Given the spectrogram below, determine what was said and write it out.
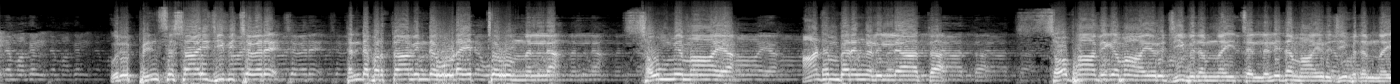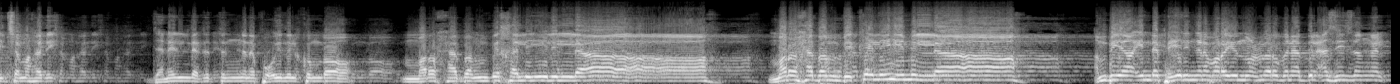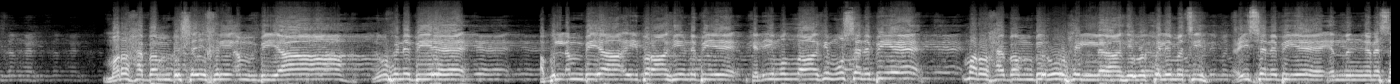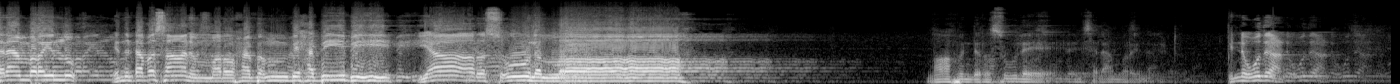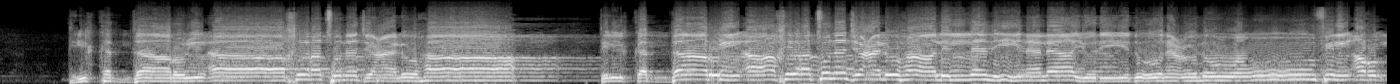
ഒരു പ്രിൻസസ് പ്രിൻസസായി ജീവിച്ചവരെ തന്റെ ഭർത്താവിന്റെ കൂടെ ഏറ്റവും നല്ല സൗമ്യമായ ആഡംബരങ്ങളില്ലാത്ത സ്വാഭാവികമായ ഒരു ജീവിതം നയിച്ച ലളിതമായ ഒരു ജീവിതം നയിച്ച മഹതി ജനലിന്റെ അടുത്ത് ഇങ്ങനെ പോയി നിൽക്കുമ്പോ മർഹബം ബിഖലീലില്ല മർഹബം ബിഖലീമില്ല അംബിയാന്റെ പേരിങ്ങനെ പറയുന്നു ഉമർ ഇബ്നു അബ്ദുൽ അസീസ് അങ്ങൾ മർഹബം ബിശൈഖിൽ അംബിയാ നൂഹ് നബിയെ അബുൽ അംബിയാ ഇബ്രാഹിം നബിയെ കലീമുല്ലാഹി മൂസ നബിയെ മർഹബം ബിറൂഹില്ലാഹി വകലിമതി ഈസ നബിയെ എന്നിങ്ങനെ സലാം പറയുന്നു എന്നിട്ട് അവസാനം മർഹബം ബിഹബീബി യാ റസൂലല്ലാഹ് അല്ലാഹുവിന്റെ റസൂലേ സലാം പറയുന്നു കേട്ടു പിന്നെ ഓതുകയാണ് تلك الدار الآخرة نجعلها تلك الدار الآخرة نجعلها للذين لا يريدون علوا في الأرض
